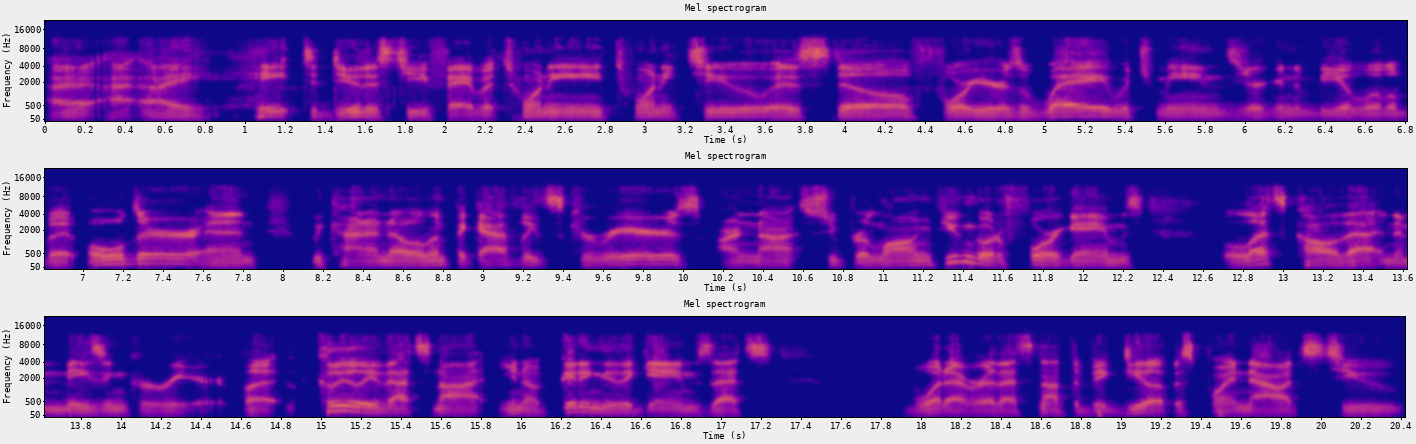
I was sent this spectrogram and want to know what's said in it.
I, I, I hate to do this to you, Faye, but 2022 is still four years away, which means you're going to be a little bit older. And we kind of know Olympic athletes' careers are not super long. If you can go to four games, let's call that an amazing career. But clearly, that's not, you know, getting to the games, that's whatever. That's not the big deal at this point. Now it's to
